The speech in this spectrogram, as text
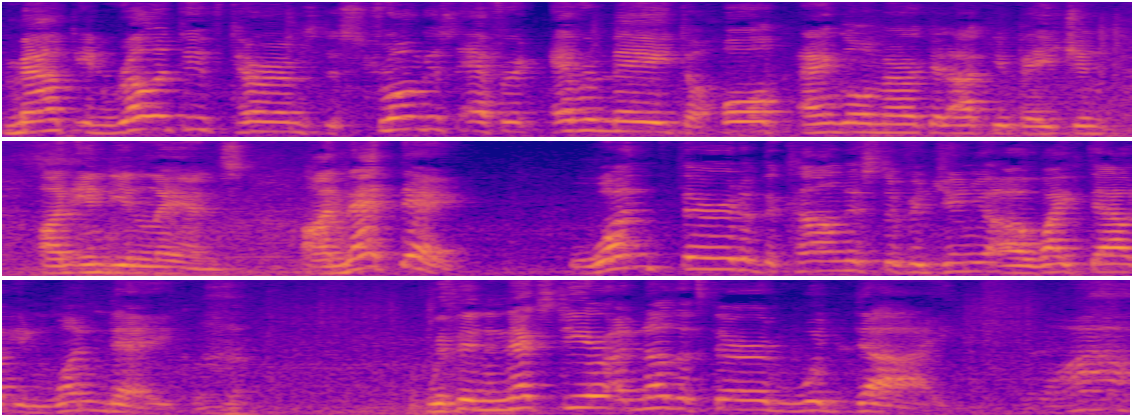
mount in relative terms the strongest effort ever made to halt Anglo-American occupation on Indian lands. On that day, one third of the colonists of Virginia are wiped out in one day. Within the next year, another third would die. Wow.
